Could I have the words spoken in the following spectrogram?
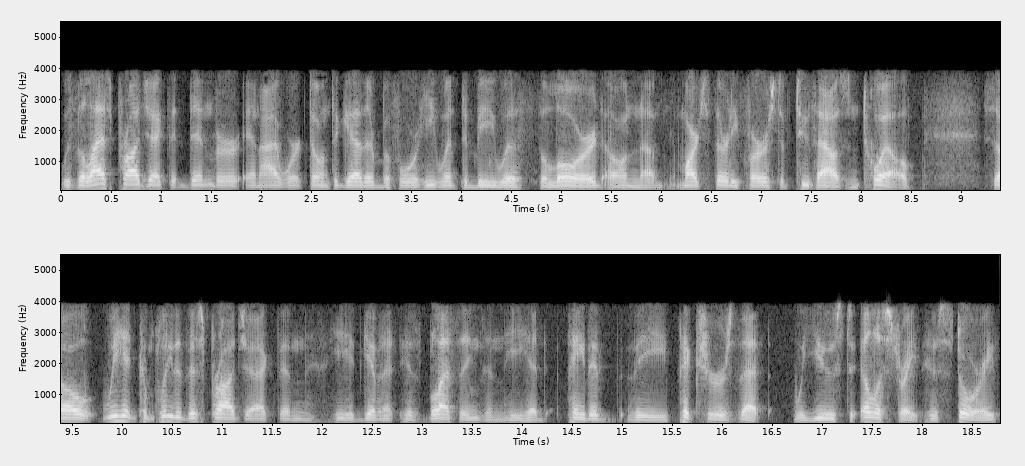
was the last project that Denver and I worked on together before he went to be with the Lord on uh, March 31st of 2012. So we had completed this project, and he had given it his blessings, and he had painted the pictures that we used to illustrate his story.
